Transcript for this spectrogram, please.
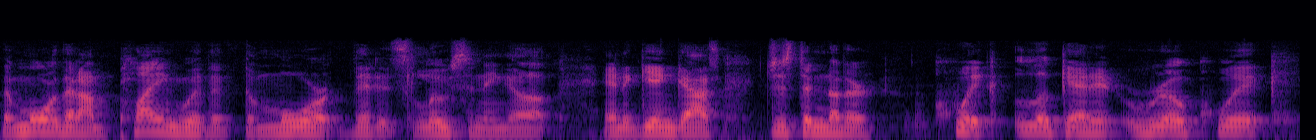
the more that I'm playing with it, the more that it's loosening up. And again, guys, just another quick look at it real quick.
